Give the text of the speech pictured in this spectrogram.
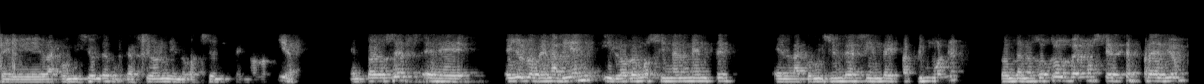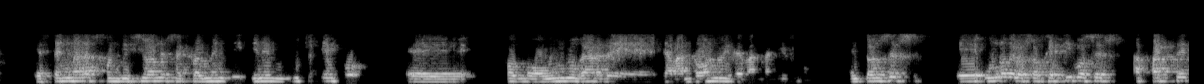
de la Comisión de Educación, Innovación y Tecnología. Entonces, eh, ellos lo ven a bien y lo vemos finalmente en la Comisión de Hacienda y Patrimonio, donde nosotros vemos que este predio está en malas condiciones actualmente y tiene mucho tiempo eh, como un lugar de, abandono y de vandalismo. Entonces, eh, uno de los objetivos es, aparte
